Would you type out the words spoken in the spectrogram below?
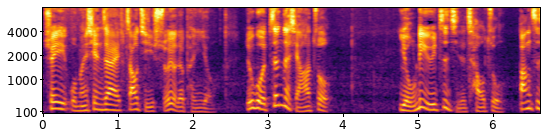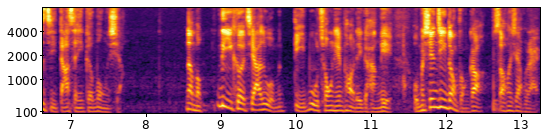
所以我们现在召集所有的朋友，如果真的想要做有利于自己的操作，帮自己达成一个梦想，那么立刻加入我们底部冲天炮的一个行列。我们先进一段广告，稍后下回来。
